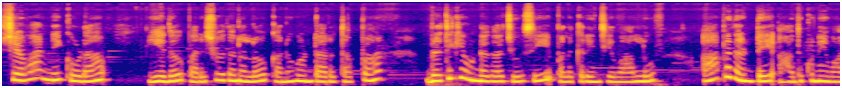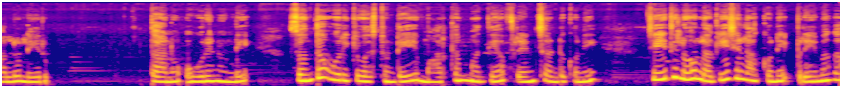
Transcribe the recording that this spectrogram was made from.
శవాన్ని కూడా ఏదో పరిశోధనలో కనుగొంటారు తప్ప బ్రతికి ఉండగా చూసి పలకరించే వాళ్ళు ఆపదంటే ఆదుకునే వాళ్ళు లేరు. తాను ఊరి నుండి సొంత ఊరికి వస్తుంటే మార్గం మధ్య ఫ్రెండ్స్ అడ్డుకొని చేతిలో లగేజ్ లాక్కొని ప్రేమగా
